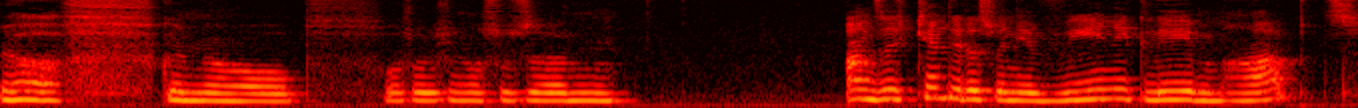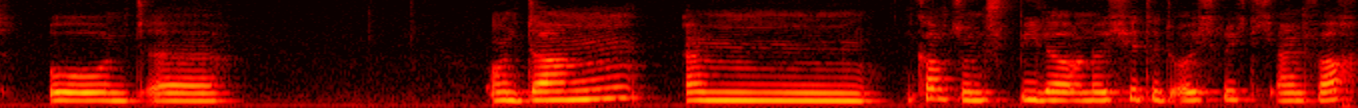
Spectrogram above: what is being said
Ja, pff, genau. Pff, was soll ich noch so sagen? An sich kennt ihr das, wenn ihr wenig Leben habt und äh, und dann ähm, kommt so ein Spieler und euch hittet euch richtig einfach.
